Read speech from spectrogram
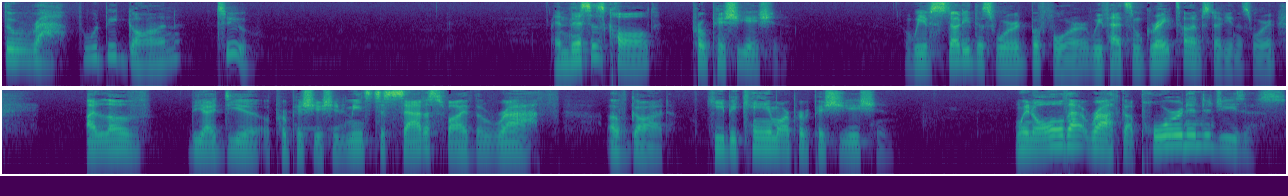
the wrath would be gone too. And this is called propitiation. We have studied this word before. We've had some great time studying this word. I love the idea of propitiation. It means to satisfy the wrath of God. He became our propitiation. When all that wrath got poured into Jesus,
